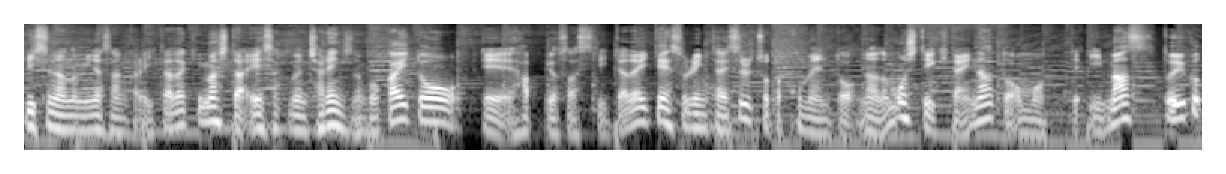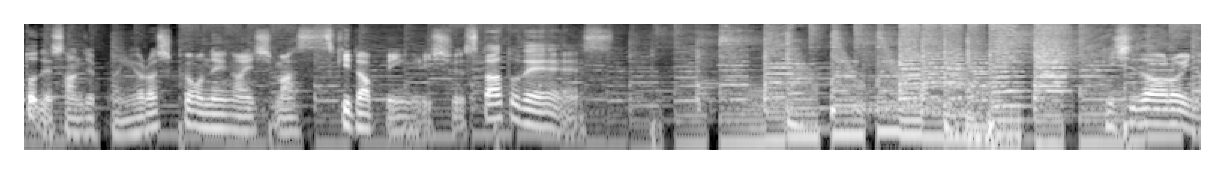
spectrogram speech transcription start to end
リスナーの皆さんからいただきました英作文チャレンジのご回答を、えー、発表させていただいてそれに対するちょっとコメントなどもしていきたいなと思っています。ということで30分よろしくお願いします。スキドアップイングリッシュスタートです。西澤ロイの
